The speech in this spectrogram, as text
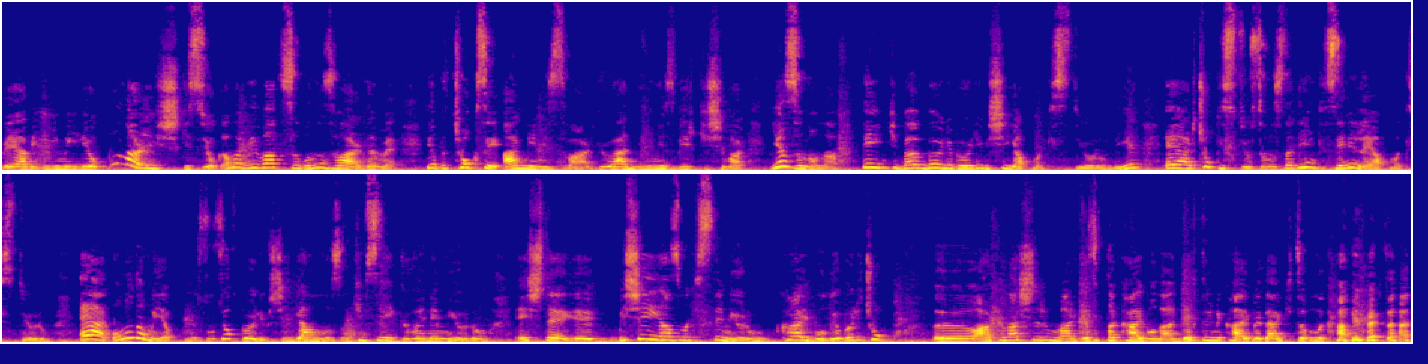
veya bir e-maili yok. Bunlarla ilişkisi yok ama bir WhatsApp'ınız var değil mi? Ya da çok sev anneniz var, güvendiğiniz bir kişi var. Yazın ona. Deyin ki ben böyle böyle bir şey yapmak istiyorum deyin. Eğer çok istiyorsanız da deyin ki seninle yapmak istiyorum. Eğer onu da mı yapmıyorsunuz? Yok böyle bir şey. Yalnızım. Kimseye güvenemiyorum. E İşte e, bir şey yazmak istemiyorum. Kayboluyor. Böyle çok e, arkadaşlarım var yazıp da kaybolan, defterini kaybeden, kitabını kaybeden.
